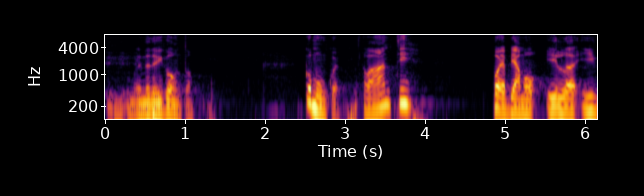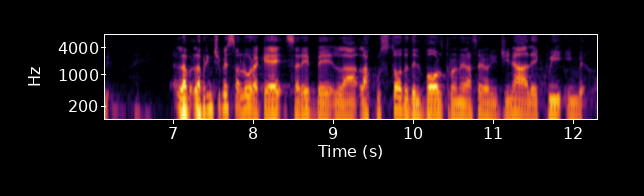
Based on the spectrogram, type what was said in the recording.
rendetevi conto. Comunque, avanti. Poi abbiamo il, i, la, la, principessa allora che è, sarebbe la, la, custode del Voltro nella serie originale, qui... In,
